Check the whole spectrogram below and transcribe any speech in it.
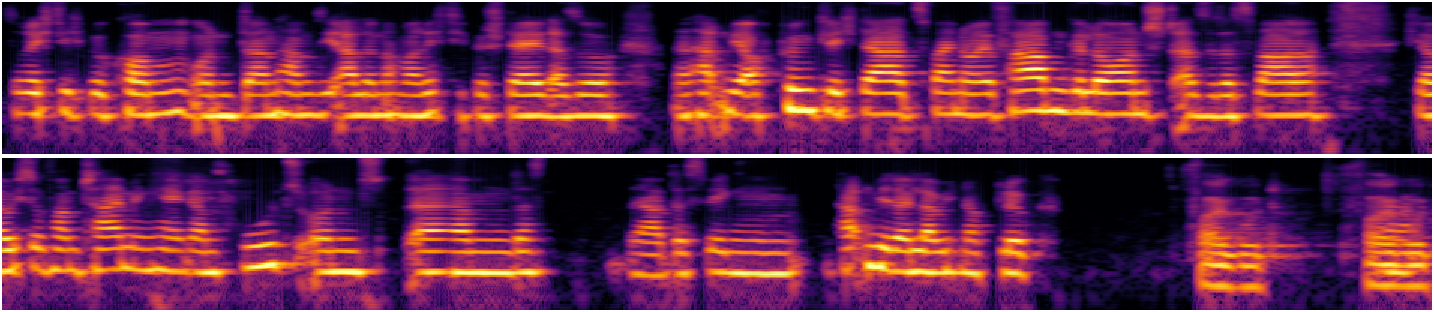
so richtig bekommen und dann haben sie alle nochmal richtig bestellt. Also dann hatten wir auch pünktlich da zwei neue Farben gelauncht. Also das war, glaube ich, so vom Timing her ganz gut und ähm, das, ja, deswegen hatten wir da, glaube ich, noch Glück. Voll gut voll ja. gut.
